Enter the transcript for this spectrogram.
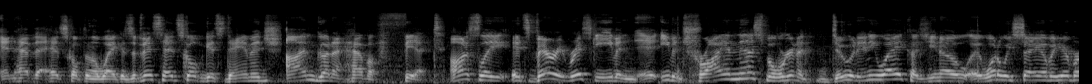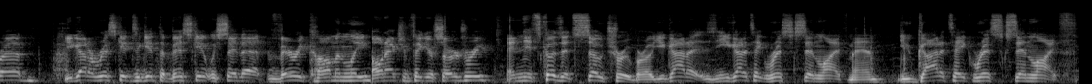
and have that head sculpt in the way, because if this head sculpt gets damaged, I'm going to have a fit. Honestly, it's very risky even, even trying this, but we're going to do it anyway because, you know, what do we say over here, Brad? You got to risk it to get the biscuit. We say that very commonly on action figure surgery, and it's because it's so true, bro. You got to you got to take risks in life, man. You got to take risks in life.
